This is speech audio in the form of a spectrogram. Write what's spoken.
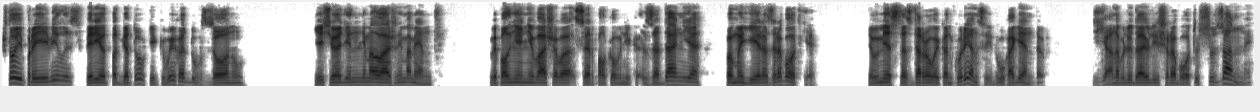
что и проявилось в период подготовки к выходу в зону. Еще один немаловажный момент. Выполнение вашего, сэр-полковник, задания по моей разработке. Вместо здоровой конкуренции двух агентов я наблюдаю лишь работу Сюзанны.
